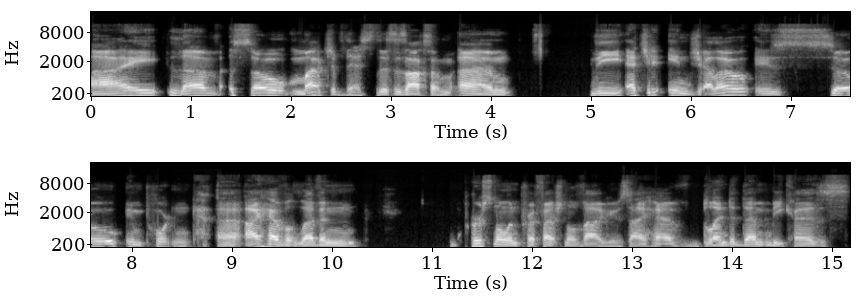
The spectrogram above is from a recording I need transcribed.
I love so much of this. This is awesome. Um, the etch it in jello is so important. Uh, I have 11 personal and professional values. I have blended them because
